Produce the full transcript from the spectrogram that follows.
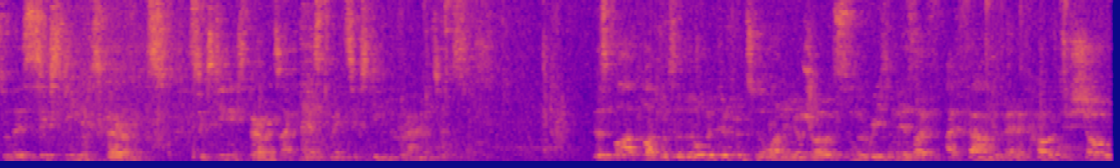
So there's 16 experiments. 16 experiments, I can estimate 16 parameters. This bar plot looks a little bit different to the one in your notes, and the reason is I've, I've found a better code to show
